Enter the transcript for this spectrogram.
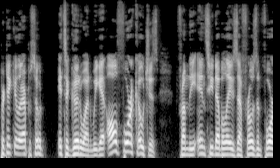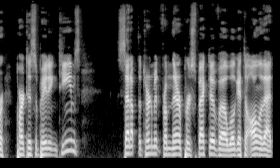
particular episode. It's a good one. We get all four coaches from the NCAA's uh, Frozen Four participating teams, set up the tournament from their perspective. Uh, we'll get to all of that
